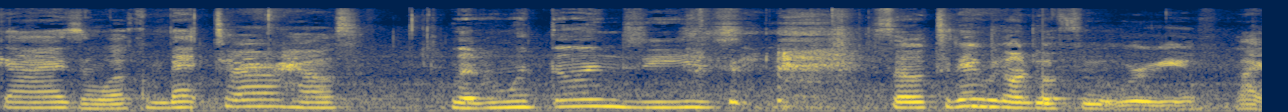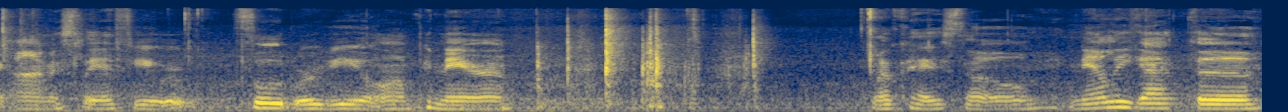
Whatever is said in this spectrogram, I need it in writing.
guys, and welcome back to our house. Living with the Lindseys. So today we're gonna do a food review. Like honestly, a few food review on Panera. Okay, so Nelly got the.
